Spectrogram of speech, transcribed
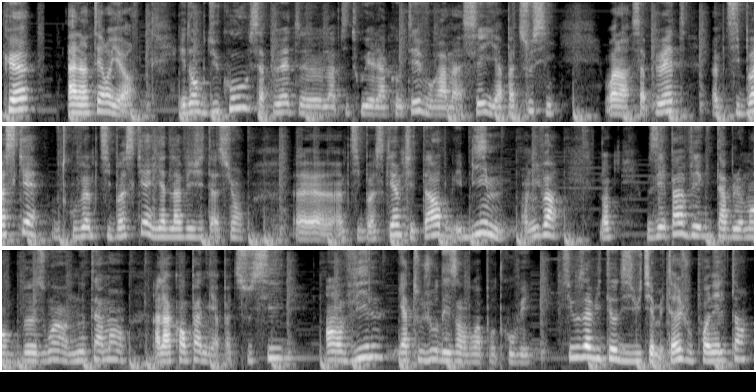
que à l'intérieur. Et donc du coup, ça peut être la petite ruelle à côté, vous ramassez, il n'y a pas de souci. Voilà, ça peut être un petit bosquet. Vous trouvez un petit bosquet, il y a de la végétation. Euh, un petit bosquet, un petit arbre, et bim, on y va. Donc, vous n'avez pas véritablement besoin, notamment à la campagne, il n'y a pas de souci. En ville, il y a toujours des endroits pour trouver. Si vous habitez au 18e étage, vous prenez le temps.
